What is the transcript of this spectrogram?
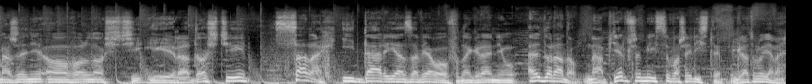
Marzenie o wolności i radości. Sanach i Daria Zawiałow w nagraniu Eldorado na pierwszym miejscu waszej listy. Gratulujemy.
